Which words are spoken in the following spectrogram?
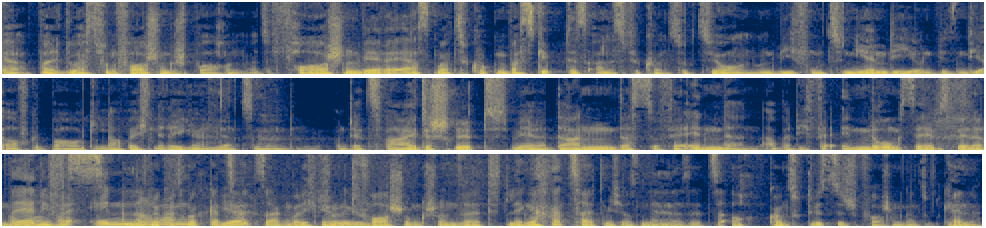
Ja, weil du hast von Forschen gesprochen. Also Forschen wäre erstmal zu gucken, was gibt es alles für Konstruktionen und wie funktionieren die und wie sind die aufgebaut und nach welchen Regeln Ja. funktionieren die. Und der zweite Schritt wäre dann, das zu verändern. Aber die Veränderung selbst wäre dann Naja, nochmal die was. Veränderung- Lass mich kurz mal ganz ja. kurz sagen, weil ich mir mit. Forschung schon seit längerer Zeit mich auseinandersetze. Auch konstruktivistische Forschung ganz gut kenne.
